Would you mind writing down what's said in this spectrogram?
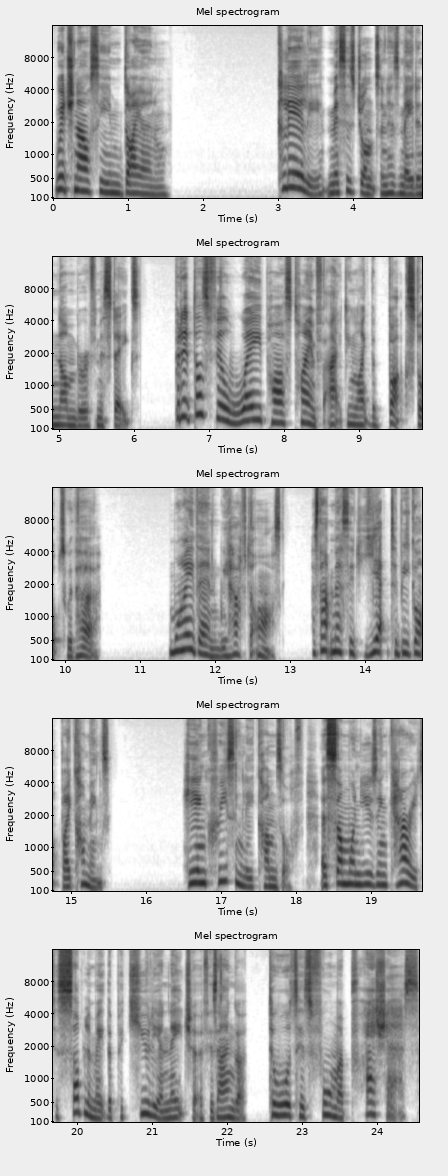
which now seem diurnal. Clearly, Mrs. Johnson has made a number of mistakes, but it does feel way past time for acting like the buck stops with her. Why then, we have to ask, has that message yet to be got by Cummings? He increasingly comes off as someone using Carrie to sublimate the peculiar nature of his anger towards his former precious,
